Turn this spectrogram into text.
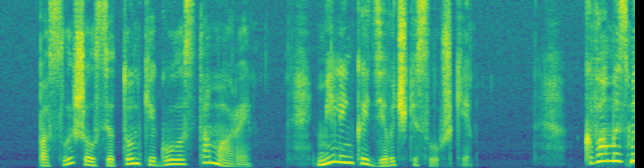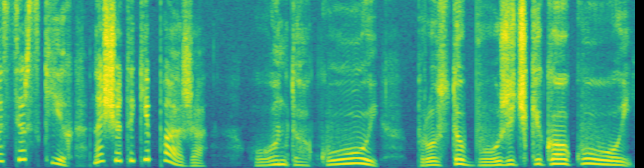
— послышался тонкий голос Тамары, миленькой девочки-служки. «К вам из мастерских насчет экипажа. Он такой, просто божечки какой!»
